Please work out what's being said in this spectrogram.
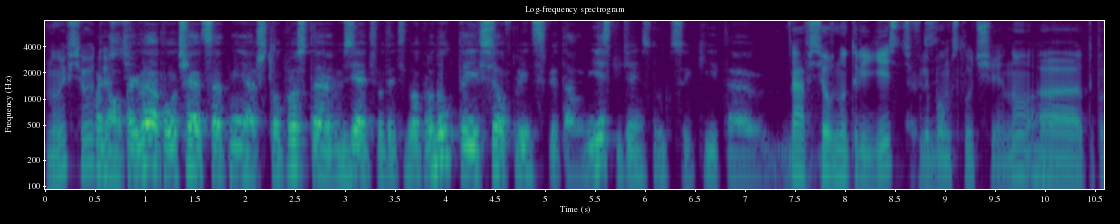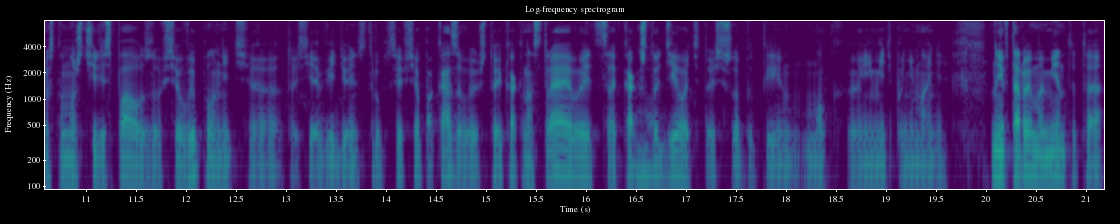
ну и все. Понял. Есть... Тогда получается от меня, что просто взять вот эти два продукта и все, в принципе, там есть у тебя инструкции какие-то. Да, все внутри есть в любом случае. Но ага. а, ты просто можешь через паузу все выполнить. А, то есть я в видеоинструкции все показываю, что и как настраивается, как ага. что делать, то есть чтобы ты мог иметь понимание. Ну и второй момент это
